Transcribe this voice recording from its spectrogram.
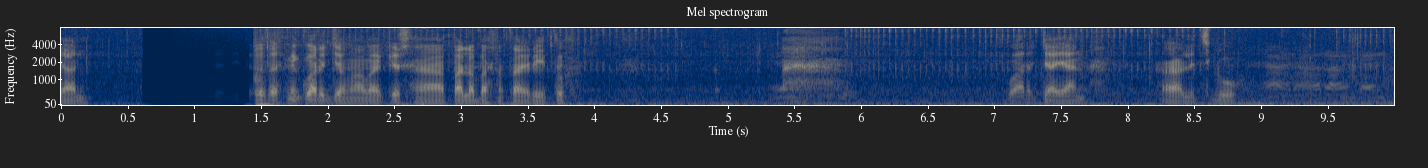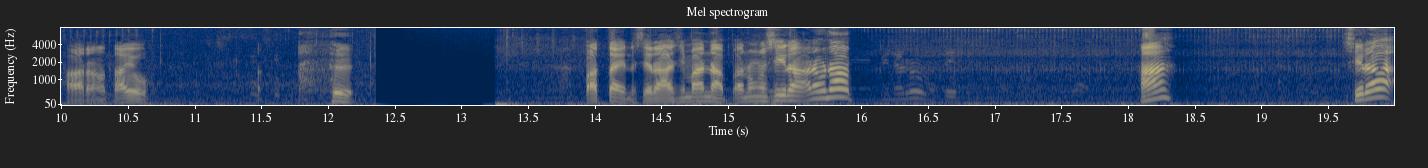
Yan. Dito tapos may gwardiya mga bikers. ah, palabas na tayo rito. Gwardiya yan. Tara, let's go. Harang na tayo. Patay, nasiraan si Manap. Anong nasira? Anong nap? Ha? Sira?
